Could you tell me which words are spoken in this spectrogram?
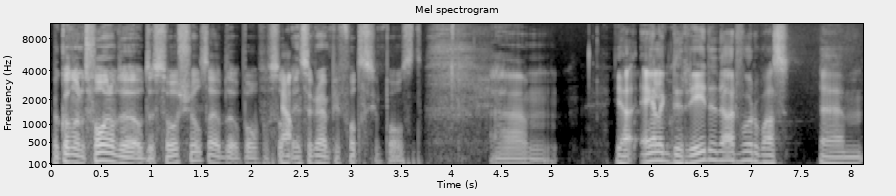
We konden het volgen op de, op de socials. Op, de, op, op, op ja. Instagram heb je foto's gepost. Um, ja, eigenlijk de reden daarvoor was... Um,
